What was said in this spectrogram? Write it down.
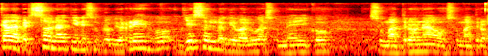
cada persona tiene su propio riesgo y eso es lo que evalúa su médico, su matrona o su matrón.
